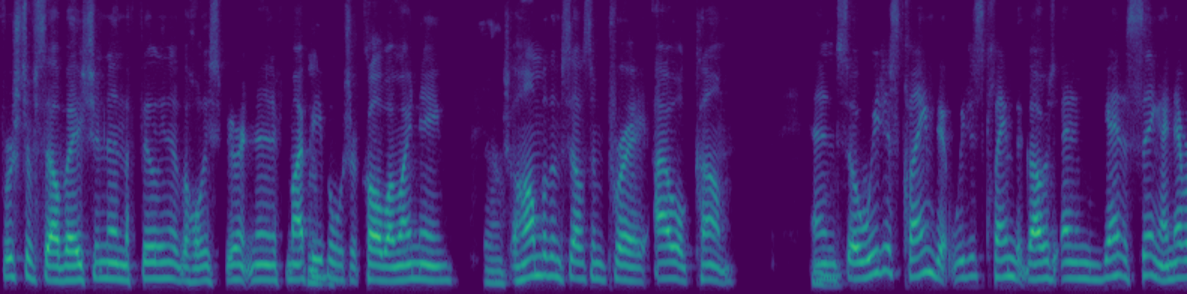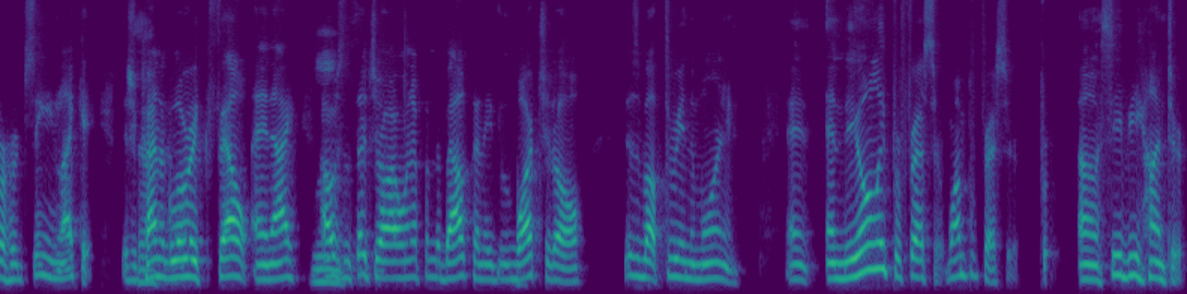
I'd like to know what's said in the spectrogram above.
first of salvation and the filling of the Holy Spirit. And then, if my people, which are called by my name, Yeah. shall humble themselves and pray, I will come. And Mm. so we just claimed it. We just claimed that God was, and we began to sing. I never heard singing like it. There's a Yeah. kind of glory fell, and I I was Mm. in such awe. I went up on the balcony to watch it all. This is about three in the morning, and and the only professor, one professor, uh, C.B. Hunter,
